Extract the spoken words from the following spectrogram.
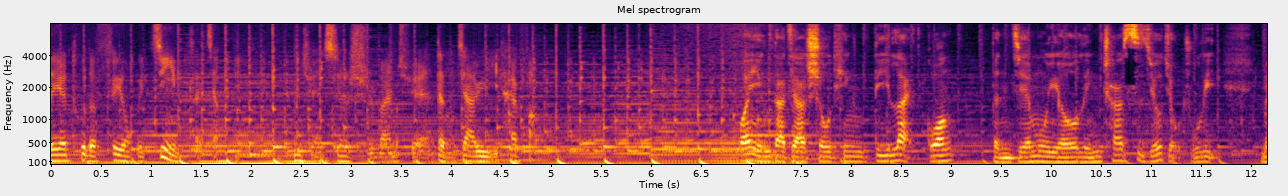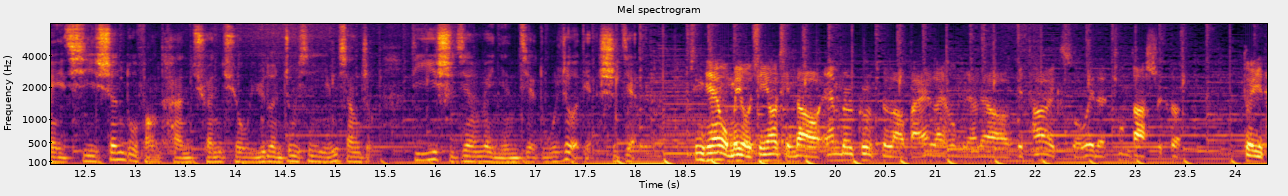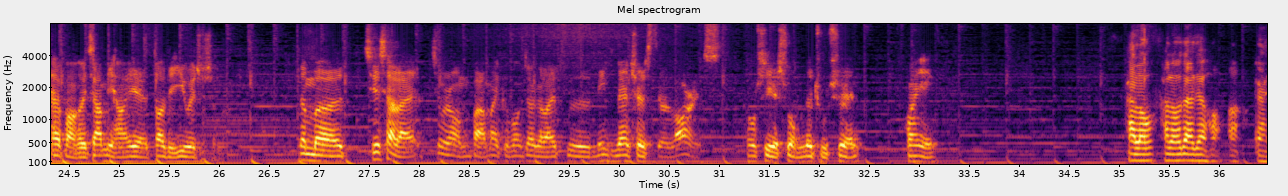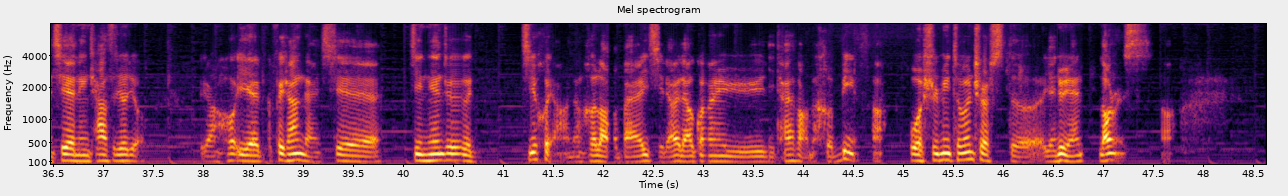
Layer Two 的费用会进一步再降低，安全性是完全等价于以太坊。欢迎大家收听 D Light 光，本节目由零叉四九九主理，每期深度访谈全球舆论中心影响者，第一时间为您解读热点事件。今天我们有幸邀请到 Amber Group 的老白来和我们聊聊 Vitalik 所谓的重大时刻，对以太坊和加密行业到底意味着什么。那么接下来就让我们把麦克风交给来自 Mint Ventures 的 Lawrence，同时也是我们的主持人，欢迎。Hello，Hello，大家好啊！感谢零叉四九九，然后也非常感谢今天这个机会啊，能和老白一起聊一聊关于以太坊的合并啊。我是 Mint Ventures 的研究员 Lawrence 啊。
